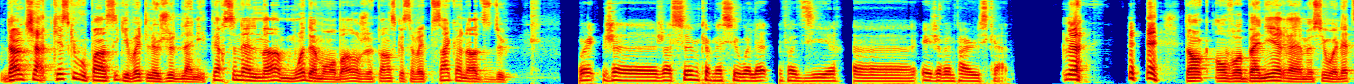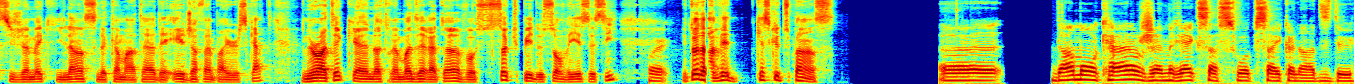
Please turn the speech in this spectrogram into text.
Dans le chat, qu'est-ce que vous pensez qui va être le jeu de l'année? Personnellement, moi, de mon bord, je pense que ça va être Psychonauts 2. Oui, je- j'assume que M. Wallet va dire euh, Age of Empires 4. Donc, on va bannir euh, M. Wallet si jamais il lance le commentaire de Age of Empires 4. Neurotic, euh, notre modérateur, va s'occuper de surveiller ceci. Ouais. Et toi, David, qu'est-ce que tu penses? Euh, dans mon cœur, j'aimerais que ça soit Psychonauts 2.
